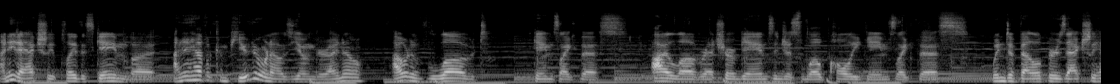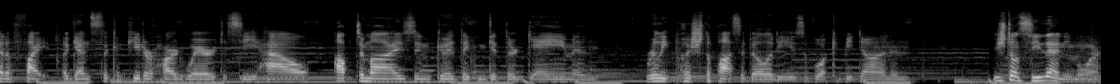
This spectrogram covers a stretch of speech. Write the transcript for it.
I need to actually play this game, but I didn't have a computer when I was younger. I know I would have loved games like this. I love retro games and just low poly games like this when developers actually had to fight against the computer hardware to see how optimized and good they can get their game and really push the possibilities of what could be done and you just don't see that anymore.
